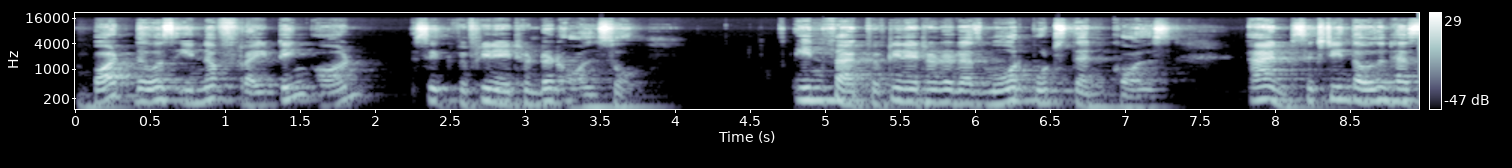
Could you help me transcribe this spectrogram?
but there was enough writing on 15,800 also. In fact, 15,800 has more puts than calls. and 16000 has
